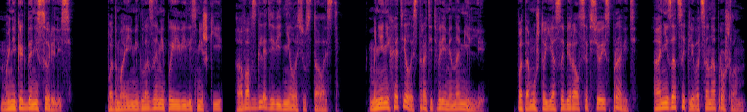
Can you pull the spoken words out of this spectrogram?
Мы никогда не ссорились!» Под моими глазами появились мешки, а во взгляде виднелась усталость. Мне не хотелось тратить время на Милли, потому что я собирался все исправить, а не зацикливаться на прошлом.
